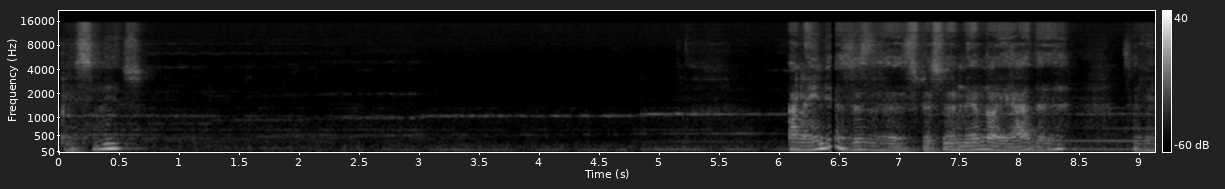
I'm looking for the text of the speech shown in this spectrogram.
Pense nisso. Além de, às vezes, as pessoas meio anoiadas, né? Você vê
